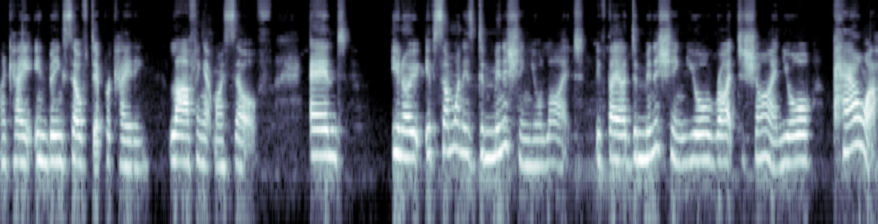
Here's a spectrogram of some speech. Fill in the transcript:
okay, in being self deprecating, laughing at myself. And, you know, if someone is diminishing your light, if they are diminishing your right to shine, your power,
